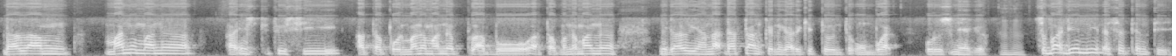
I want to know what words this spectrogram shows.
dalam mana-mana uh, institusi ataupun mana-mana pelabur atau mana-mana negara yang nak datang ke negara kita untuk membuat urus niaga. Mm-hmm. Sebab dia need a certainty,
